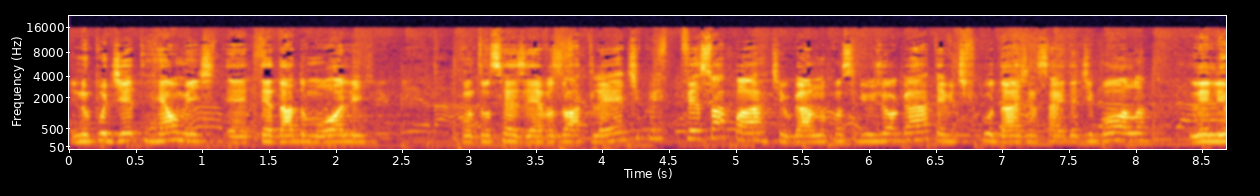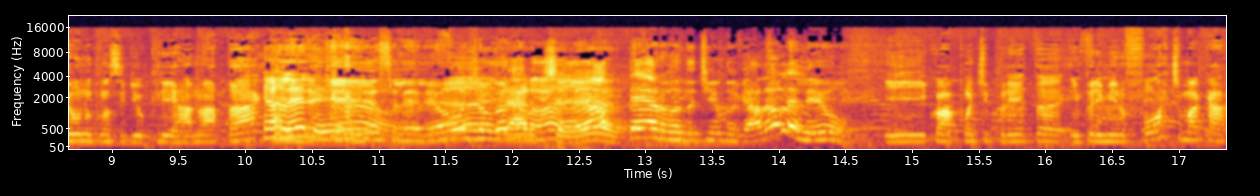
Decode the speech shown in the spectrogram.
e não podia realmente é, ter dado mole contra os reservas do Atlético e fez sua parte. O Galo não conseguiu jogar, teve dificuldade na saída de bola. Leleu não conseguiu criar no ataque. É o Leleu. Que isso, Leleu É, jogou cara, demais. chileno. É a pérola do time do Galo, é o Leleu. E com a Ponte Preta imprimindo forte marca-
